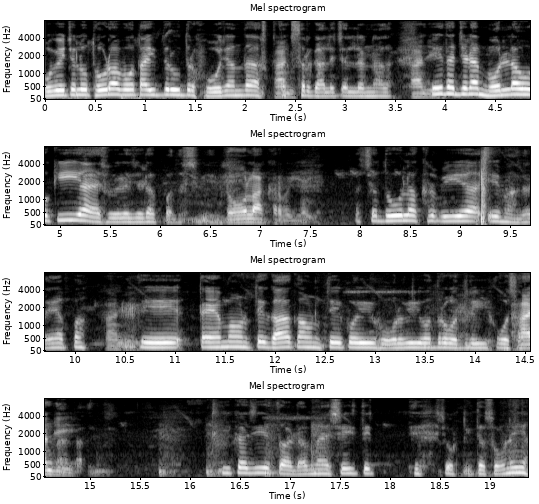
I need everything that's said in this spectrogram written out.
ਹੋਵੇ ਚਲੋ ਥੋੜਾ ਬਹੁਤਾ ਇੱਧਰ ਉੱਧਰ ਹੋ ਜਾਂਦਾ ਅਕਸਰ ਗੱਲ ਚੱਲਣ ਨਾਲ। ਹਾਂਜੀ। ਇਹਦਾ ਜਿਹੜਾ ਮੁੱਲ ਆ ਉਹ ਕੀ ਆ ਇਸ ਵੇਲੇ ਜਿਹੜਾ ਆਪਾਂ ਦੱਸੀਏ? 2 ਲੱਖ ਰੁਪਈਆ ਜੀ। ਅੱਛਾ 2 ਲੱਖ ਰੁਪਈਆ ਇਹ ਮੰਗ ਰਹੇ ਆਪਾਂ। ਹਾਂਜੀ। ਤੇ ਟਾਈਮ ਆਉਣ ਤੇ ਗਾਹਕ ਆਉਣ ਤੇ ਕੋਈ ਹੋਰ ਵੀ ਉਧਰ ਉਧਰੀ ਹੋ ਸਕਦਾ। ਹਾਂਜੀ। ਠੀਕ ਆ ਜੀ ਇਹ ਤੁਹਾਡਾ ਮੈਸੇਜ ਤੇ ਇਹ ਝੋਟੀ ਤਾਂ ਸੋਹਣੀ ਆ।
